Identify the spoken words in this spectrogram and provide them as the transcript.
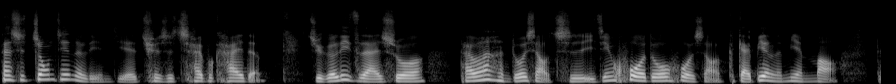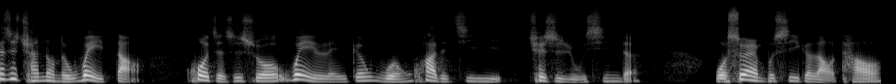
但是中间的连接却是拆不开的。举个例子来说，台湾很多小吃已经或多或少改变了面貌，但是传统的味道，或者是说味蕾跟文化的记忆，却是如新的。我虽然不是一个老饕，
